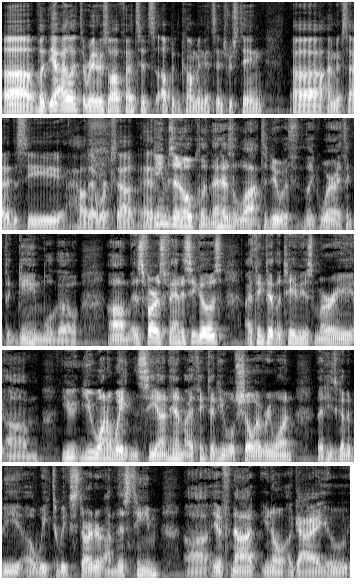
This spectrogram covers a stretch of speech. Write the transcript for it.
Uh, but yeah, I like the Raiders offense. It's up and coming. It's interesting. Uh, I'm excited to see how that works out. The game's in Oakland. That has a lot to do with like where I think the game will go. Um, as far as fantasy goes, I think that Latavius Murray, um, you you want to wait and see on him. I think that he will show everyone that he's going to be a week to week starter on this team. Uh, if not, you know, a guy who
